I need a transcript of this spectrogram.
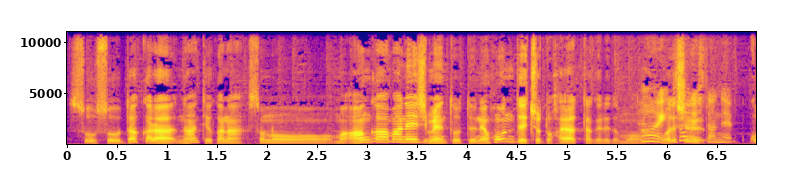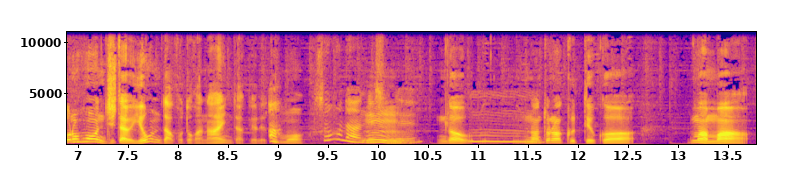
そうそう。だからなんていうかなその、まあ、アンガーマネジメントってね本でちょっと流行ったけれども、はい、私ねね。このうん本自体は読んだことがないんだけれども、そうなんですね、うん、だなんとなくっていうかまあまあ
